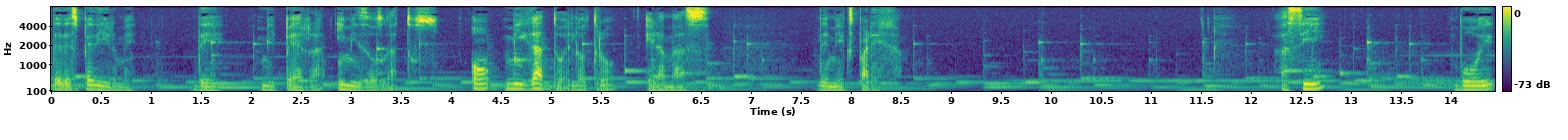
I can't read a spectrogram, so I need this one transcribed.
de despedirme de mi perra y mis dos gatos. O mi gato, el otro era más de mi expareja. Así voy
